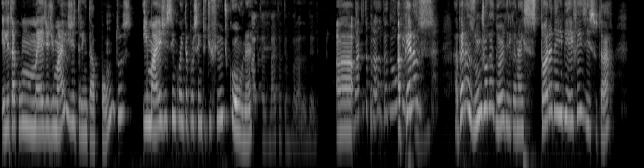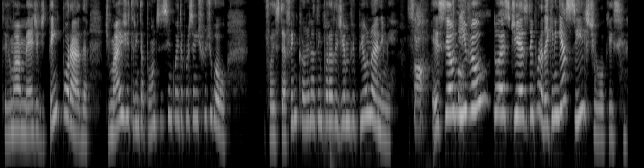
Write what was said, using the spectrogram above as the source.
ele tá com média de mais de 30 pontos e mais de 50% de field goal, né? Baita, baita temporada dele. Ah, baita temporada até do apenas, apenas um jogador, Drica, na história da NBA fez isso, tá? Teve uma média de temporada de mais de 30 pontos e 50% de field goal. Foi Stephen Curry na temporada de MVP unânime. Só. Esse é o nível do SG essa temporada. É que ninguém assiste o OKC, né?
